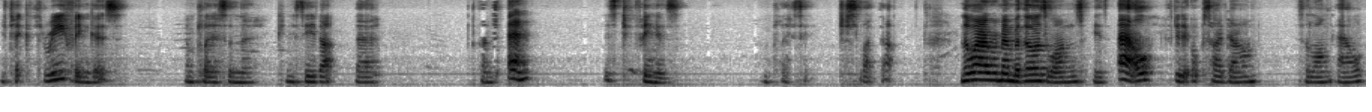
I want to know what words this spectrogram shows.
You take three fingers and place them there. Can you see that there? And N is two fingers and place it just like that. And the way I remember those ones is L, if you did it upside down, it's a long L.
